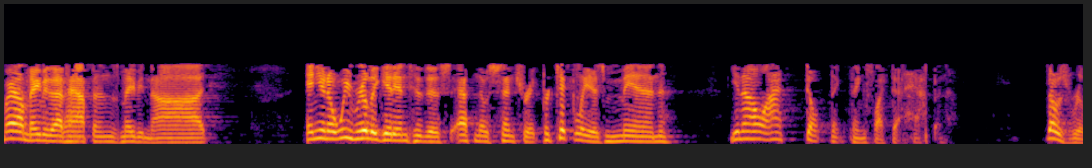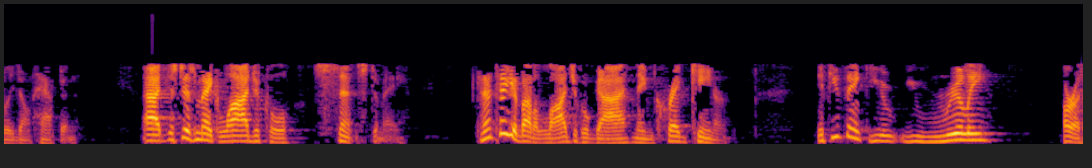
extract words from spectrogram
well, maybe that happens, maybe not. And you know, we really get into this ethnocentric, particularly as men. You know, I don't think things like that happen. Those really don't happen. Uh, it just doesn't make logical sense to me. Can I tell you about a logical guy named Craig Keener? If you think you, you really are a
